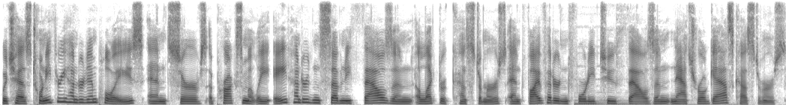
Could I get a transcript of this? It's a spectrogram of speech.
which has 2,300 employees and serves approximately 870,000 electric customers and 542,000 natural gas customers.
